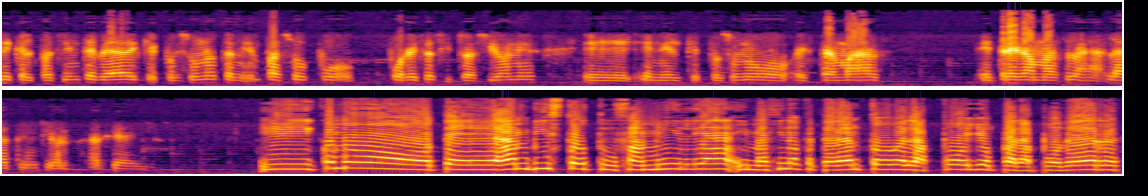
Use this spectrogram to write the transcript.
de que el paciente vea de que pues uno también pasó por, por esas situaciones eh, en el que pues uno está más entrega más la, atención hacia ellos. ¿Y cómo te han visto tu familia? Imagino que te dan todo el apoyo para poder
